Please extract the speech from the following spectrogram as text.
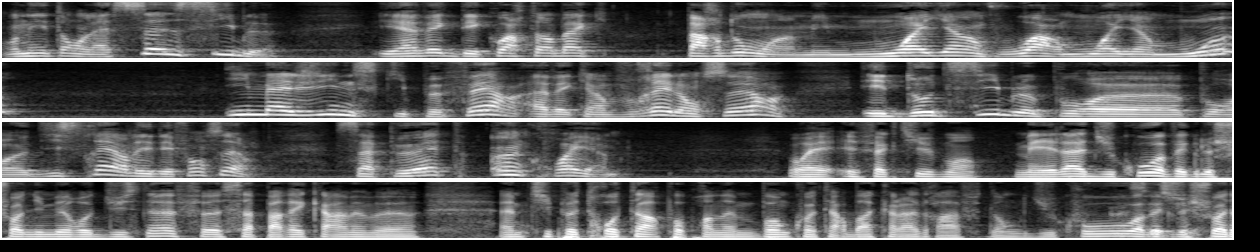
en étant la seule cible, et avec des quarterbacks, pardon, hein, mais moyens, voire moyens moins, imagine ce qu'il peut faire avec un vrai lanceur et d'autres cibles pour, euh, pour euh, distraire les défenseurs. Ça peut être incroyable. Ouais, effectivement. Mais là, du coup, avec le choix numéro 19, euh, ça paraît quand même euh, un petit peu trop tard pour prendre un bon quarterback à la draft. Donc, du coup, Ah, avec, le choix,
